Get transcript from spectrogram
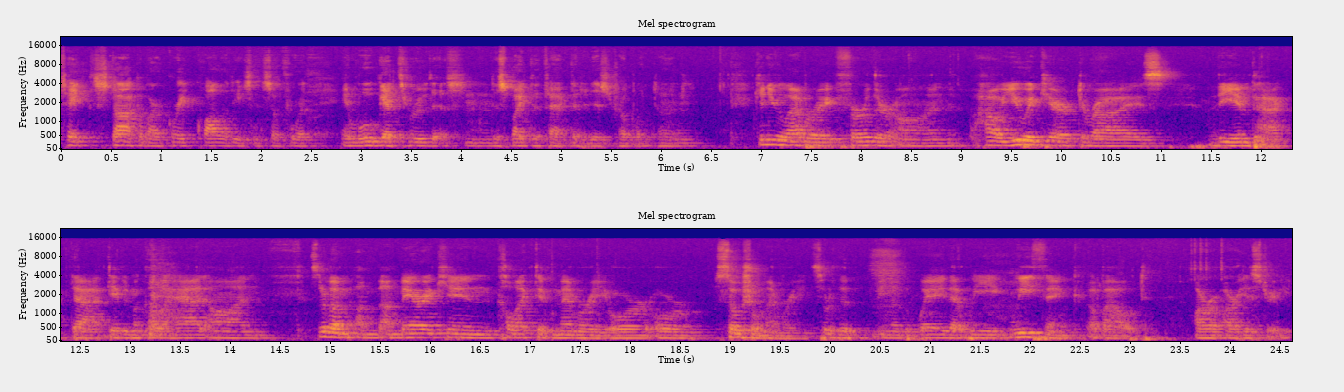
take stock of our great qualities and so forth, and we'll get through this, Mhm. despite the fact that it is troubling times. Can you elaborate further on how you would characterize the impact that David McCullough had on sort of a, a American collective memory or, or social memory, sort of the, you know, the way that we, we think about our, our history.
